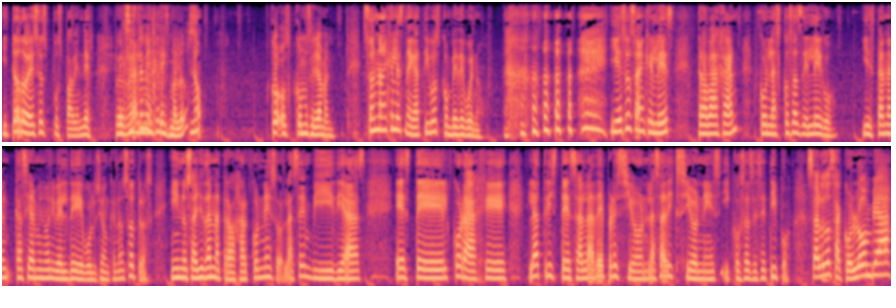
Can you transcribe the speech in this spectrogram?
Y todo eso es pues para vender. Pero existen ángeles malos no. ¿Cómo se llaman son ángeles negativos con B de bueno y esos ángeles trabajan con las cosas del ego y están al- casi al mismo nivel de evolución que nosotros y nos ayudan a trabajar con eso, las envidias, este, el coraje, la tristeza, la depresión, las adicciones y cosas de ese tipo. Saludos a Colombia,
